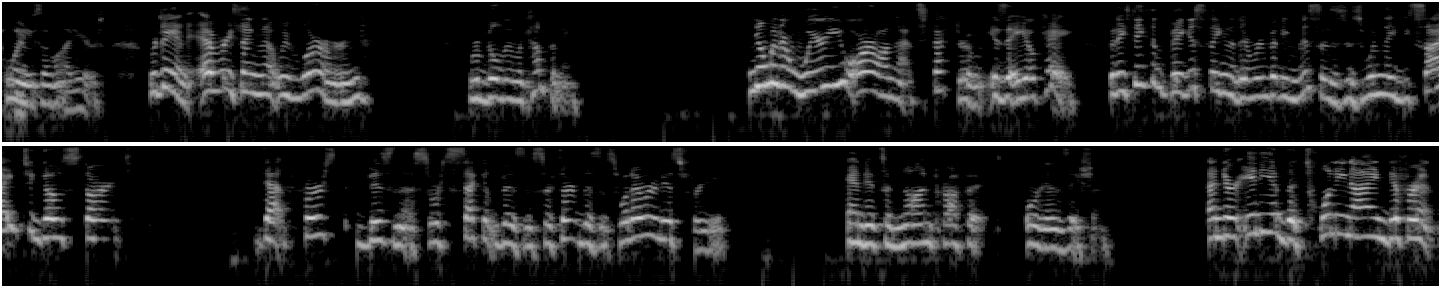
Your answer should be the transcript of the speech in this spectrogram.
20 yeah. some odd years. We're doing everything that we've learned, we're building the company. No matter where you are on that spectrum is a okay. But I think the biggest thing that everybody misses is when they decide to go start that first business or second business or third business, whatever it is for you, and it's a nonprofit organization. Under any of the 29 different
